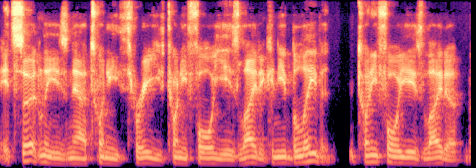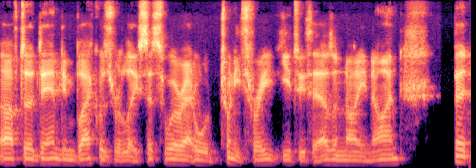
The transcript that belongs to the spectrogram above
it certainly is now 23, 24 years later. Can you believe it? 24 years later, after Damned in Black was released, that's where we're at. Or 23, year 2099. But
